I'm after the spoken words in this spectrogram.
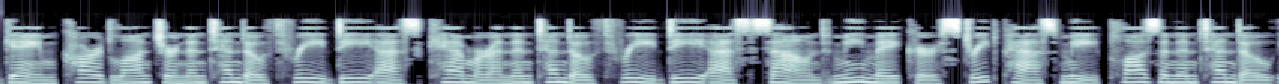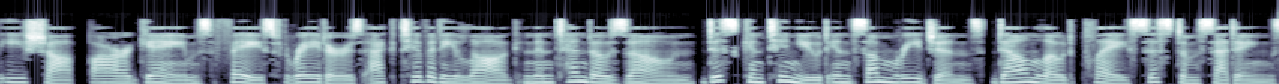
Game Card Launcher Nintendo 3DS Camera Nintendo 3DS Sound Mii Maker StreetPass Mii Plaza Nintendo eShop R Games Face Raiders Activity Log Nintendo Zone discontinued in some regions Download Play System settings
